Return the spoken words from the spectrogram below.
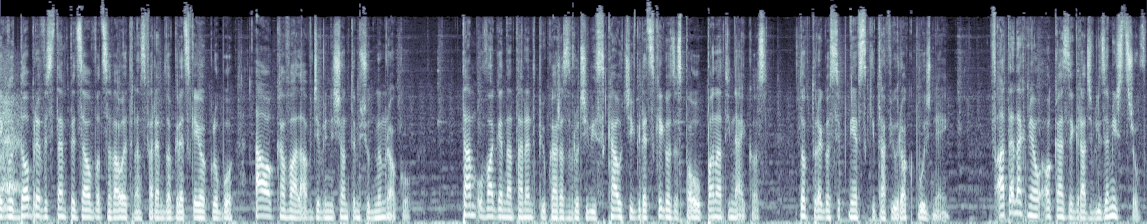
Jego dobre występy zaowocowały transferem do greckiego klubu AO Kavala w 1997 roku. Tam uwagę na talent piłkarza zwrócili skauci greckiego zespołu Panathinaikos, do którego Sypniewski trafił rok później. W Atenach miał okazję grać w Lidze Mistrzów.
